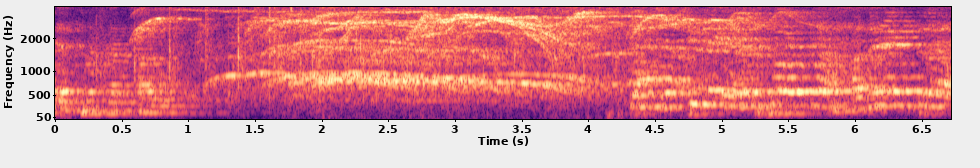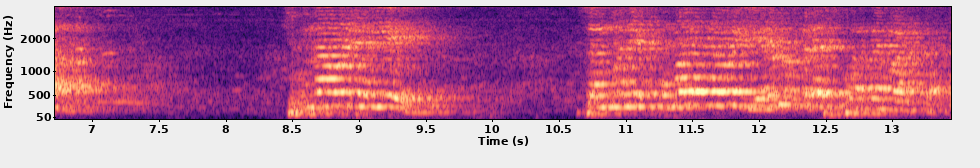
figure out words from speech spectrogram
ಚನ್ನಪಟ್ಟಣ ತಾಲೂಕು. ತಮ್ಮ ಗೊತ್ತಿದೆ ಎರಡ್ ಸಾವಿರದ ಹದಿನೆಂಟರ ಚುನಾವಣೆಯಲ್ಲಿ ಸನ್ಮಾನ್ಯ ಕುಮಾರಣ್ಣವರು ಎರಡು ಕಡೆ ಸ್ಪರ್ಧೆ ಮಾಡ್ತಾರೆ.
